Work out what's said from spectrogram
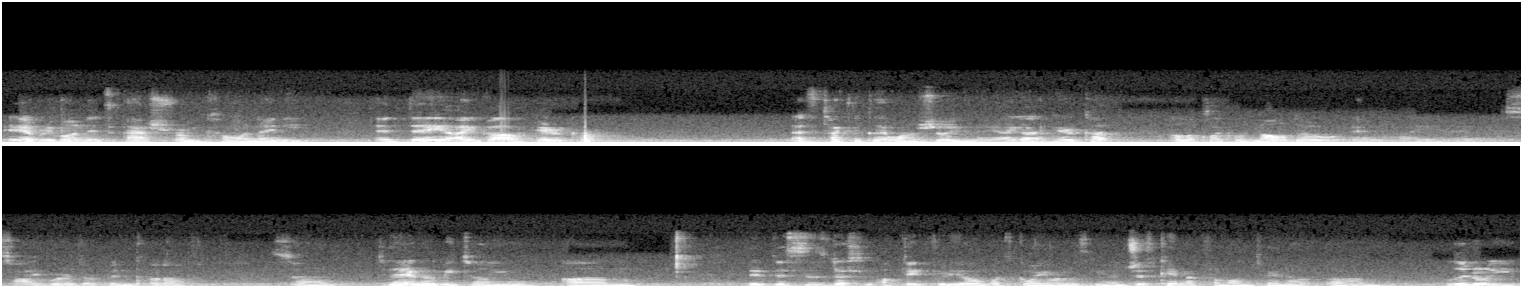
Hey everyone, it's Ash from Kawa90 and today I got a haircut. That's technically I want to show you today. I got a haircut, I look like Ronaldo and my sideburns have been cut off. So today I'm going to be telling you, um, th- this is just an update video of what's going on with me. I just came back from Montana, um, literally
